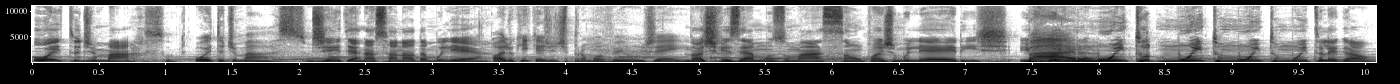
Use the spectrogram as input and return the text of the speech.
8 de março, 8 de março. Dia Internacional da Mulher. Olha o que, que a gente promoveu, gente. Nós fizemos uma ação com as mulheres e Para. foi muito, muito, muito, muito legal.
